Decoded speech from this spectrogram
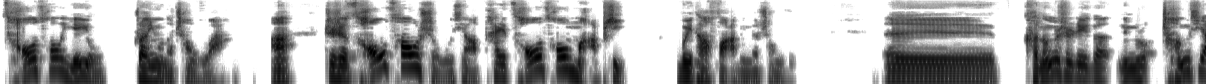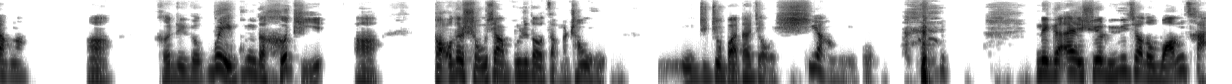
曹操也有专用的称呼啊啊！这是曹操手下拍曹操马屁为他发明的称呼。呃，可能是这个，你们说丞相啊啊。和这个魏公的合体啊，搞得手下不知道怎么称呼，就就把他叫相公。那个爱学驴叫的王粲，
